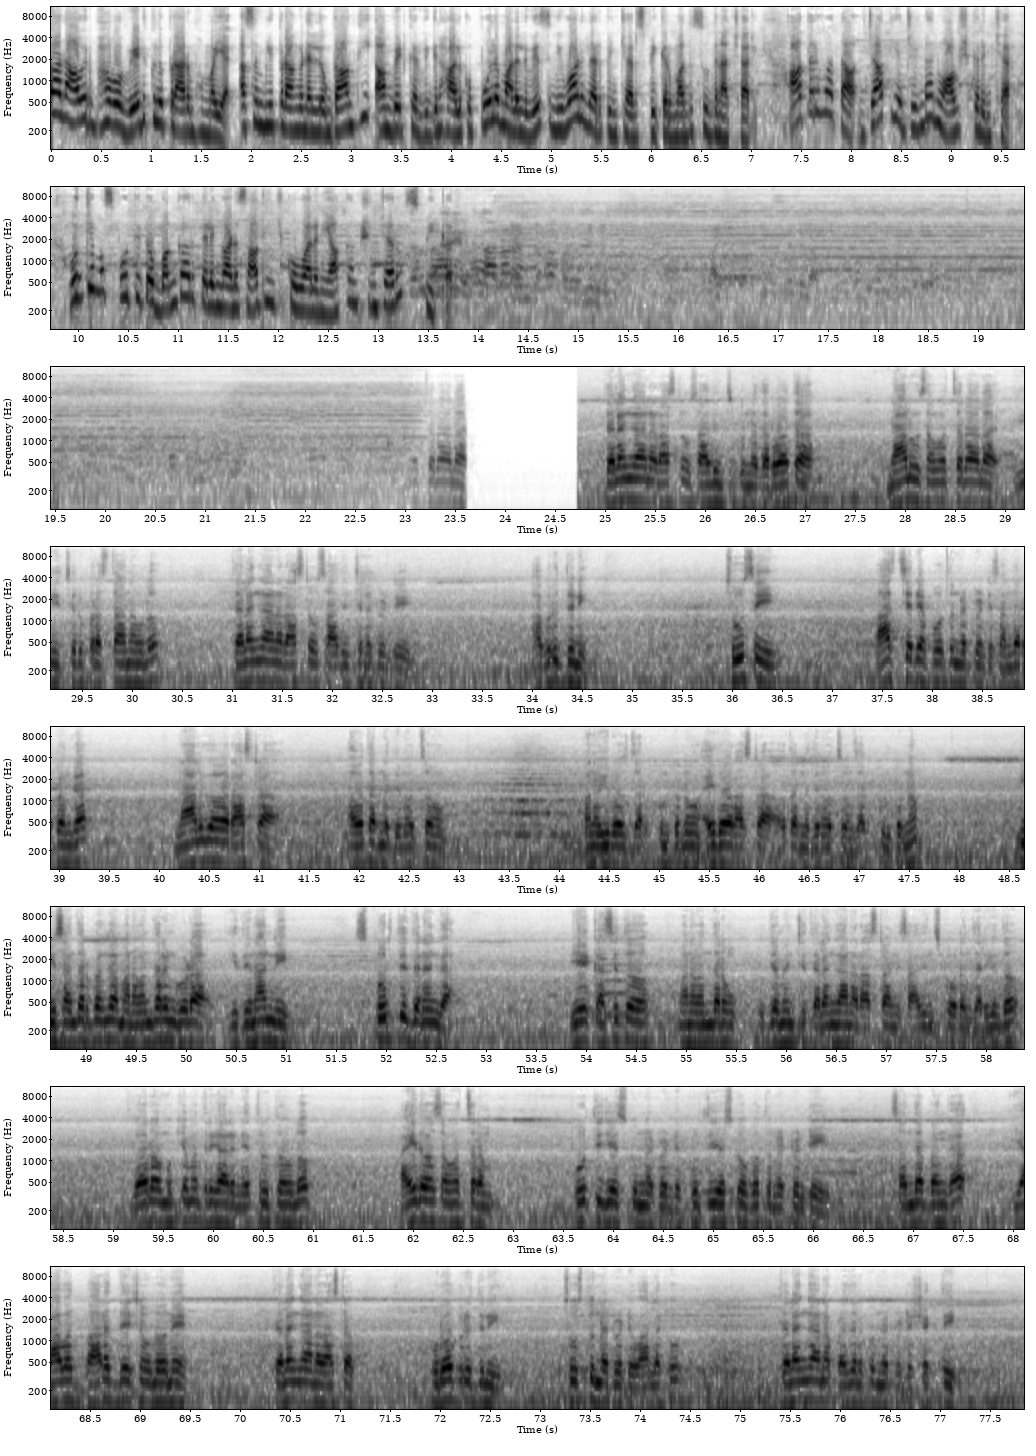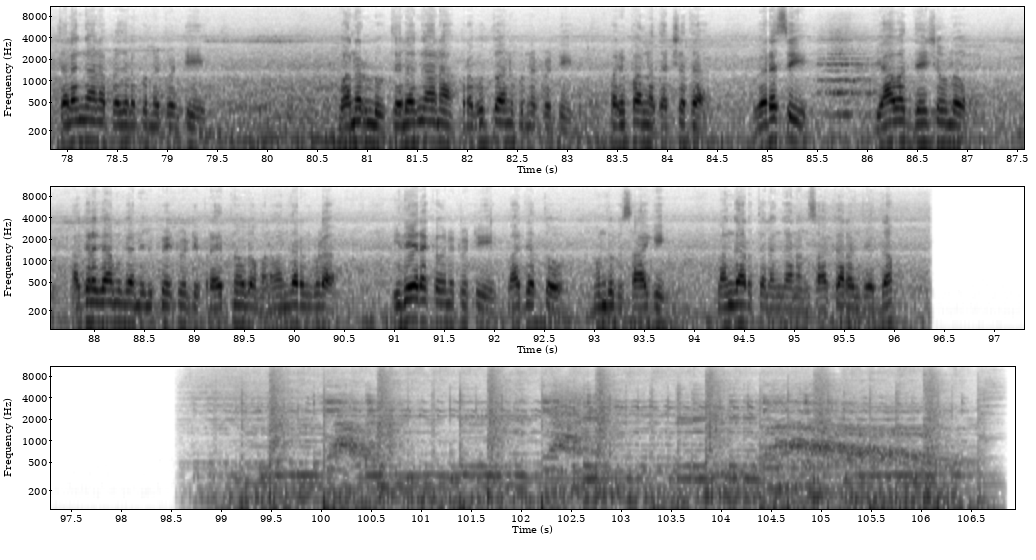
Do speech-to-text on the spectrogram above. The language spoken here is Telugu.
తెలంగాణ ఆవిర్భావ వేడుకలు ప్రారంభమయ్యాయి. అసెంబ్లీ ప్రాంగణంలో గాంధీ అంబేద్కర్ విగ్రహాలకు పూలమాలలు వేసి నివాళులర్పించారు స్పీకర్ మధుసూదనాచారి. ఆ తర్వాత జాతీయ జెండాను ఆవిష్కరించారు. ఉద్యమ స్ఫూర్తితో బంగారు తెలంగాణ సాధించుకోవాలని ఆకాంక్షించారు స్పీకర్. తెలంగాణ రాష్ట్రం సాధించుకున్న తర్వాత నాలుగు సంవత్సరాల ఈ చిరు ప్రస్థానంలో తెలంగాణ రాష్ట్రం సాధించినటువంటి అభివృద్ధిని చూసి ఆశ్చర్యపోతున్నటువంటి సందర్భంగా నాలుగవ రాష్ట్ర అవతరణ దినోత్సవం మనం ఈరోజు జరుపుకుంటున్నాం. ఐదవ రాష్ట్ర అవతరణ దినోత్సవం జరుపుకుంటున్నాం. ఈ సందర్భంగా మనమందరం కూడా ఈ దినాన్ని స్ఫూర్తి దినంగా ఏ కసితో మనమందరం ఉద్యమించి తెలంగాణ రాష్ట్రాన్ని సాధించుకోవడం జరిగిందో గౌరవ ముఖ్యమంత్రి గారి నేతృత్వంలో ఐదవ సంవత్సరం పూర్తి చేసుకున్నటువంటి పూర్తి చేసుకోబోతున్నటువంటి సందర్భంగా యావత్ భారతదేశంలోనే తెలంగాణ రాష్ట్ర పురోభివృద్ధిని చూస్తున్నటువంటి వాళ్ళకు తెలంగాణ ప్రజలకు ఉన్నటువంటి శక్తి తెలంగాణ ప్రజలకు ఉన్నటువంటి వనరులు తెలంగాణ ప్రభుత్వానికి ఉన్నటువంటి పరిపాలన దక్షత వెరసి యావత్ దేశంలో అగ్రగామిగా నిలిపేటువంటి ప్రయత్నంలో మనమందరం కూడా ఇదే రకమైనటువంటి బాధ్యతతో ముందుకు సాగి బంగారు తెలంగాణను సాకారం చేద్దాం.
